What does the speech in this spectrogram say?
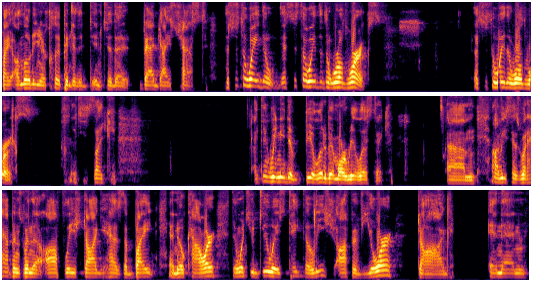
by unloading your clip into the into the bad guy's chest. That's just the way the that's just the way that the world works. That's just the way the world works. It's just like I think we need to be a little bit more realistic. Um, Avi says, what happens when the off leash dog has the bite and no collar? Then what you do is take the leash off of your dog and then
